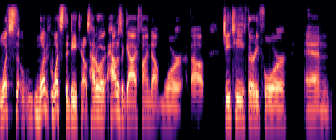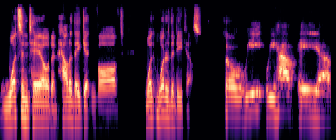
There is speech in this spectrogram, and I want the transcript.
What's the what what's the details? How do how does a guy find out more about gt 34 and what's entailed and how do they get involved? What what are the details? So we we have a uh,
